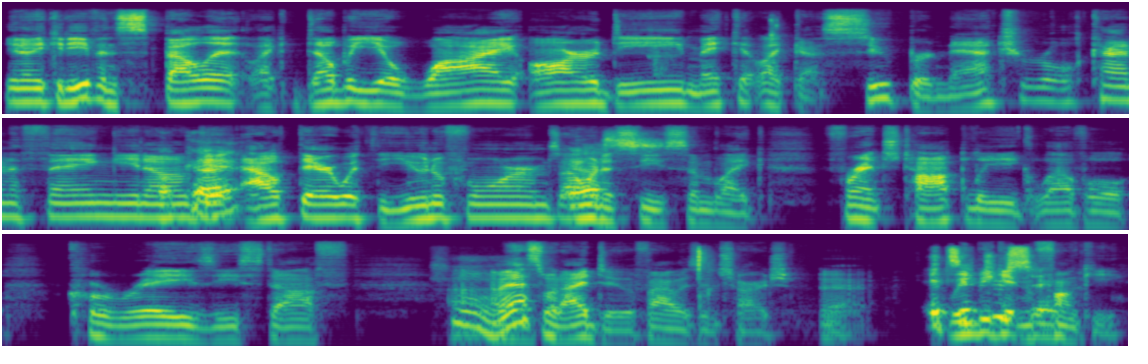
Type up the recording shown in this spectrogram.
You know, you could even spell it like W Y R D, make it like a supernatural kind of thing, you know, Okay. get out there with the uniforms. I want to see some like French top league level crazy stuff. Uh, I Hmm. mean, that's what I'd do if I was in charge. Uh, it's we'd be getting funky.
